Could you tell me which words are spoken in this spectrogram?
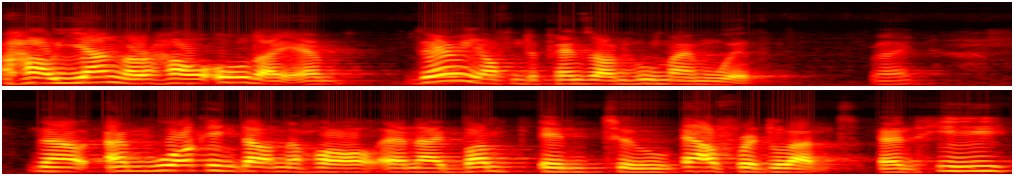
how young or how old I am, very often depends on whom I'm with, right? Now, I'm walking down the hall and I bump into Alfred Lunt, and he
